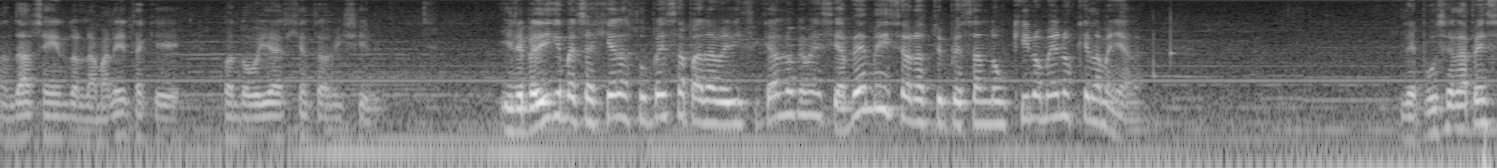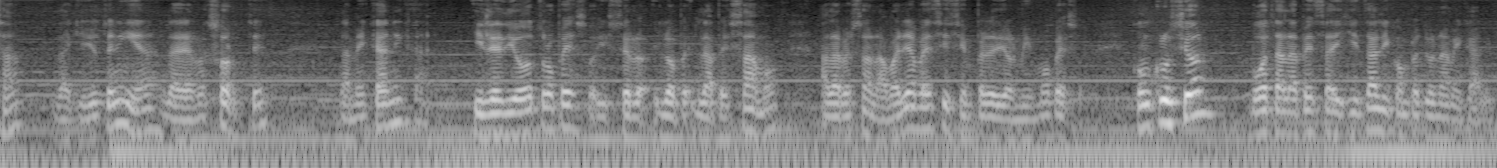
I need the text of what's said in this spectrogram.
andaba trayendo en la maleta que cuando voy a gente a domicilio. Y le pedí que me trajera su pesa para verificar lo que me decía. Ven, me dice, ahora estoy pesando un kilo menos que en la mañana. Le puse la pesa, la que yo tenía, la de resorte, la mecánica, y le dio otro peso y se lo, la pesamos a la persona varias veces y siempre le dio el mismo peso. Conclusión, bota la pesa digital y cómprate una mecánica.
